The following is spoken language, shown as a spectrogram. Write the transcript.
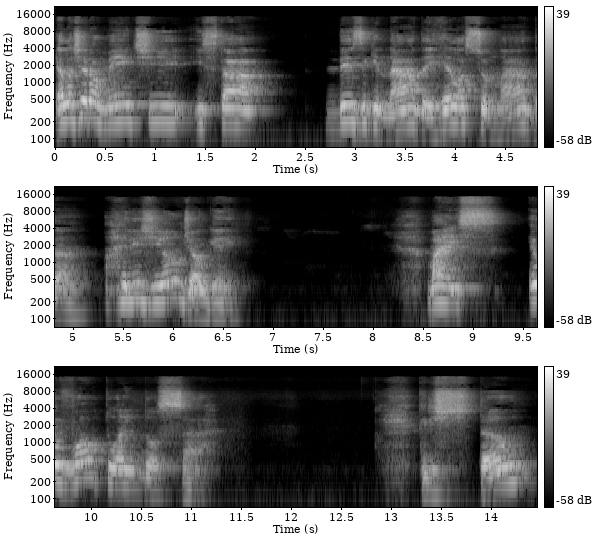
ela geralmente está designada e relacionada à religião de alguém. Mas eu volto a endossar. Cristão,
